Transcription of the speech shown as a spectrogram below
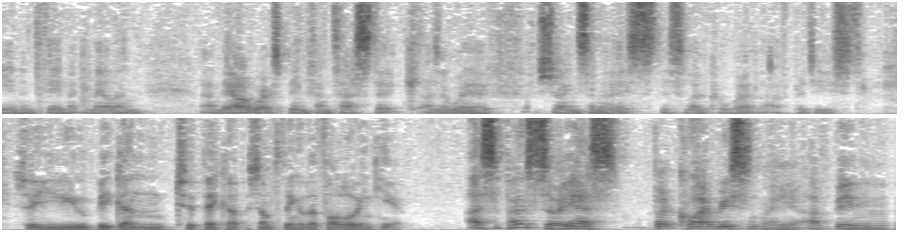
Ian and Thea McMillan. And the Art Walk's been fantastic as a way of showing some of this, this local work that I've produced. So you've begun to pick up something of a following here? I suppose so, yes. But quite recently, I've been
